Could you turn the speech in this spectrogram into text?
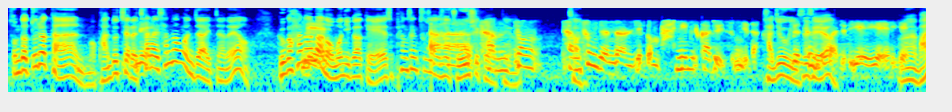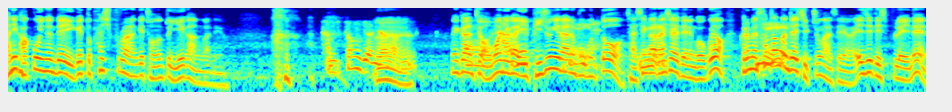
좀 더 뚜렷한 뭐 반도체를 네. 차라리 삼성전자 있잖아요. 그거 하나만 네. 어머니가 계속 평생 투자해서 아, 좋으실 것 같아요. 삼성 삼성전자를 지금 많이 가지고 있습니다. 가지고 몇 있으세요? 가지고- 예, 예, 예. 네, 많이 갖고 있는데 이게 또 80%라는 게 저는 또 이해가 안 가네요. 삼성전자는 그러니까 어, 이제 어머니가 이 비중이라는 네. 부분도 잘 생각을 네. 하셔야 되는 거고요. 그러면 네. 삼성전자에 집중하세요. LG 디스플레이는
